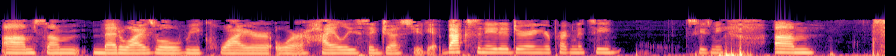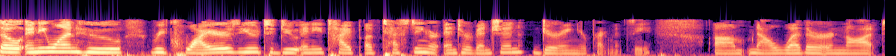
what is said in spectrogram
Um, some midwives will require or highly suggest you get vaccinated during your pregnancy. Excuse me. Um, so anyone who requires you to do any type of testing or intervention during your pregnancy. Um, now, whether or not,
